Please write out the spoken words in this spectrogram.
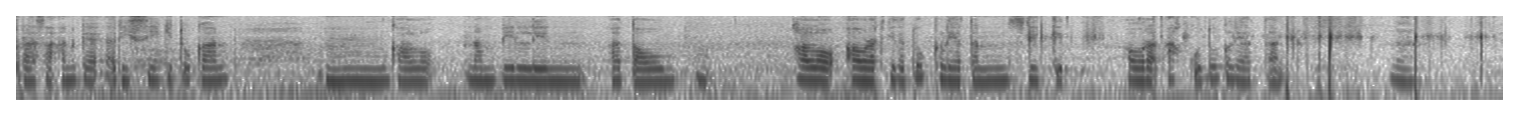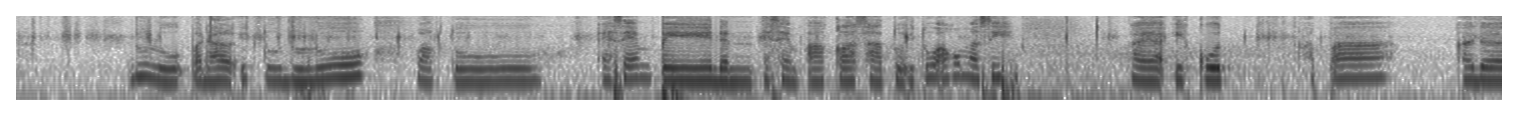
perasaan kayak risih gitu kan. Hmm, kalau nampilin atau kalau aurat kita tuh kelihatan sedikit aurat aku tuh kelihatan. Nah dulu padahal itu dulu waktu SMP dan SMA kelas 1 itu aku masih kayak ikut apa ada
